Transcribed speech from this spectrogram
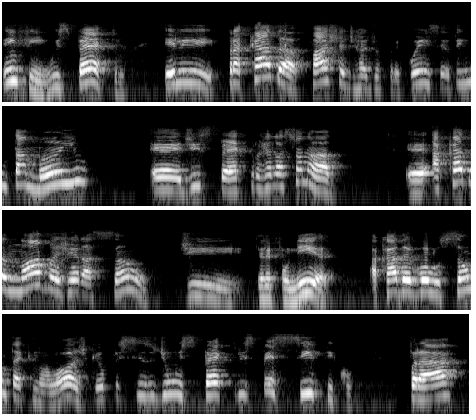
Enfim, o espectro, ele, para cada faixa de radiofrequência, eu tenho um tamanho é, de espectro relacionado. É, a cada nova geração de telefonia, a cada evolução tecnológica, eu preciso de um espectro específico para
